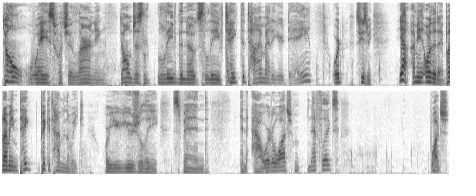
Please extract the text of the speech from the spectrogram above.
don't waste what you're learning. Don't just leave the notes to leave. Take the time out of your day, or excuse me, yeah, I mean, or the day. But I mean, take pick a time in the week where you usually spend an hour to watch Netflix. Watch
